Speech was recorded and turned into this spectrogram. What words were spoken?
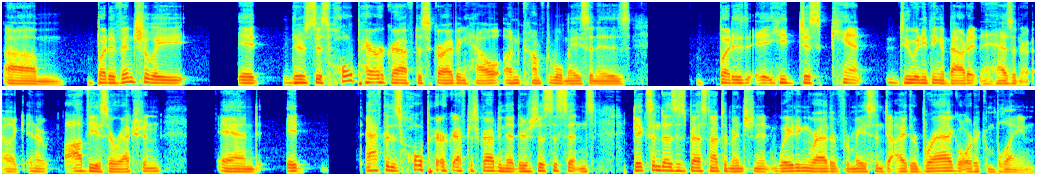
Um, but eventually, it there's this whole paragraph describing how uncomfortable Mason is, but it, it, he just can't do anything about it and has an like an obvious erection, and it after this whole paragraph describing that, there's just a sentence. Dixon does his best not to mention it, waiting rather for Mason to either brag or to complain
